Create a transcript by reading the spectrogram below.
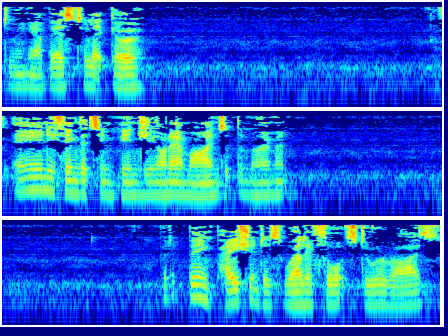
Doing our best to let go of anything that's impinging on our minds at the moment. But being patient as well if thoughts do arise.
